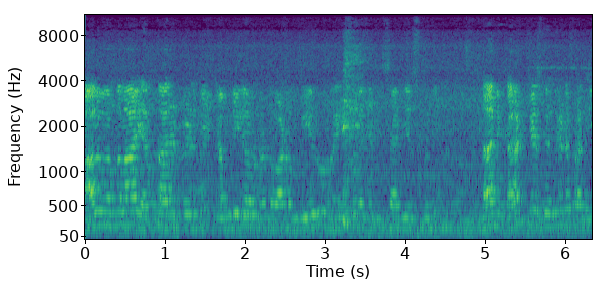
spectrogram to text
నాలుగు వందల ఎంత అనేటువంటిది కమిటీగా ఉన్నటువంటి వాళ్ళు మీరు రైతులకి డిసైడ్ చేసుకుని దాన్ని కరెక్ట్ చేసుకుని ఎందుకంటే ప్రతి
